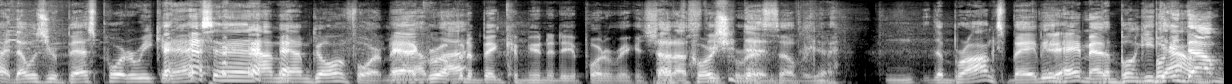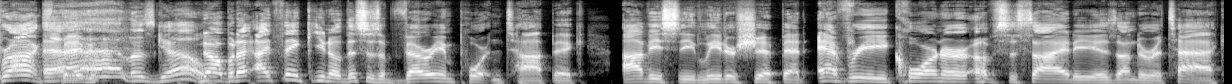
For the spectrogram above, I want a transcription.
right, that was your best Puerto Rican accent. I mean, I'm going for it, man. Yeah, I grew up I- in a big community of Puerto Ricans. Shout Of out course Steve you Perez did. Yeah. the Bronx, baby. Hey, man, the boogie, Boogie down. Down Bronx, baby. Ah, let's go. No, but I, I think, you know, this is a very important topic. Obviously, leadership at every corner of society is under attack.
